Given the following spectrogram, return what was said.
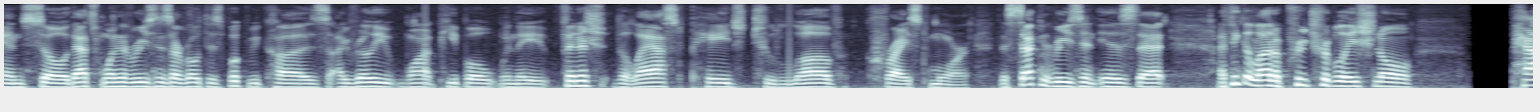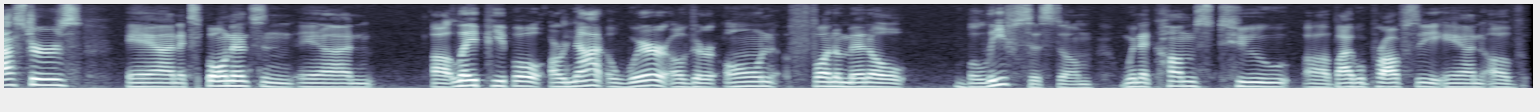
And so that's one of the reasons I wrote this book because I really want people, when they finish the last page, to love Christ more. The second reason is that I think a lot of pre tribulational pastors and exponents and, and uh, lay people are not aware of their own fundamental belief system when it comes to uh, Bible prophecy and of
